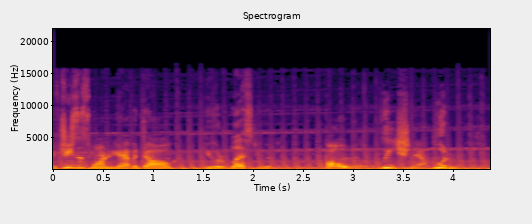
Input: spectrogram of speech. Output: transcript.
If Jesus wanted you to have a dog, he would have blessed you with a foal and a leash now, wouldn't he?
